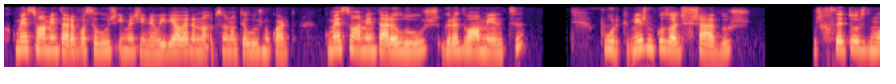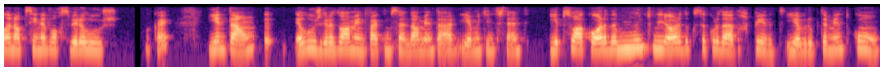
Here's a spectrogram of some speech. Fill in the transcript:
que começam a aumentar a vossa luz. Imaginem, o ideal era a pessoa não ter luz no quarto. Começam a aumentar a luz gradualmente, porque mesmo com os olhos fechados, os receptores de melanopsina vão receber a luz, ok? E então eh, a luz gradualmente vai começando a aumentar e é muito interessante. E a pessoa acorda muito melhor do que se acordar de repente e abruptamente com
